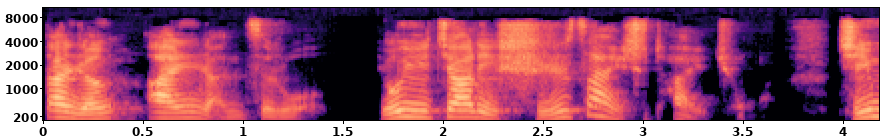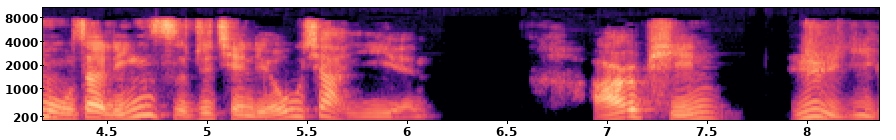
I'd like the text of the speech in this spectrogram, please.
但仍安然自若。由于家里实在是太穷，其母在临死之前留下遗言：“儿贫日益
